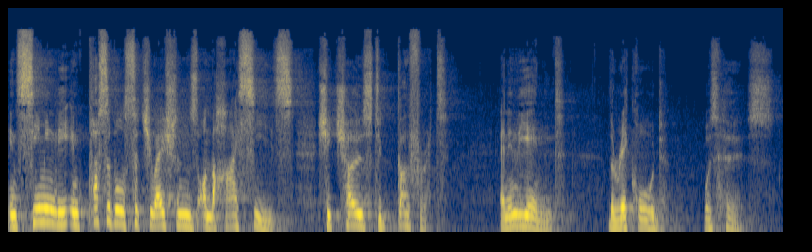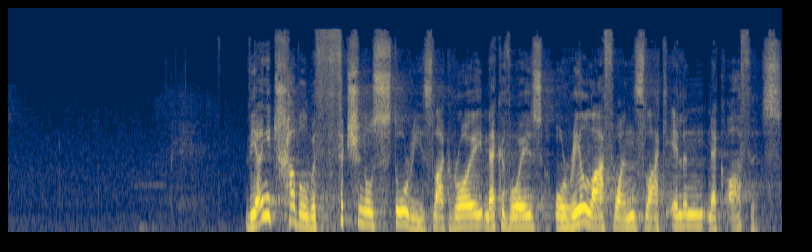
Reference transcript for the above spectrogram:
in seemingly impossible situations on the high seas, she chose to go for it. And in the end, the record was hers. The only trouble with fictional stories like Roy McAvoy's or real life ones like Ellen MacArthur's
